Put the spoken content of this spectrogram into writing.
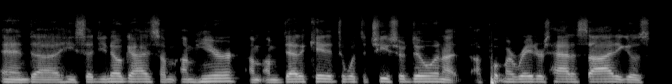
and uh, he said, you know, guys, I'm I'm here, I'm I'm dedicated to what the Chiefs are doing. I I put my Raiders hat aside. He goes,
